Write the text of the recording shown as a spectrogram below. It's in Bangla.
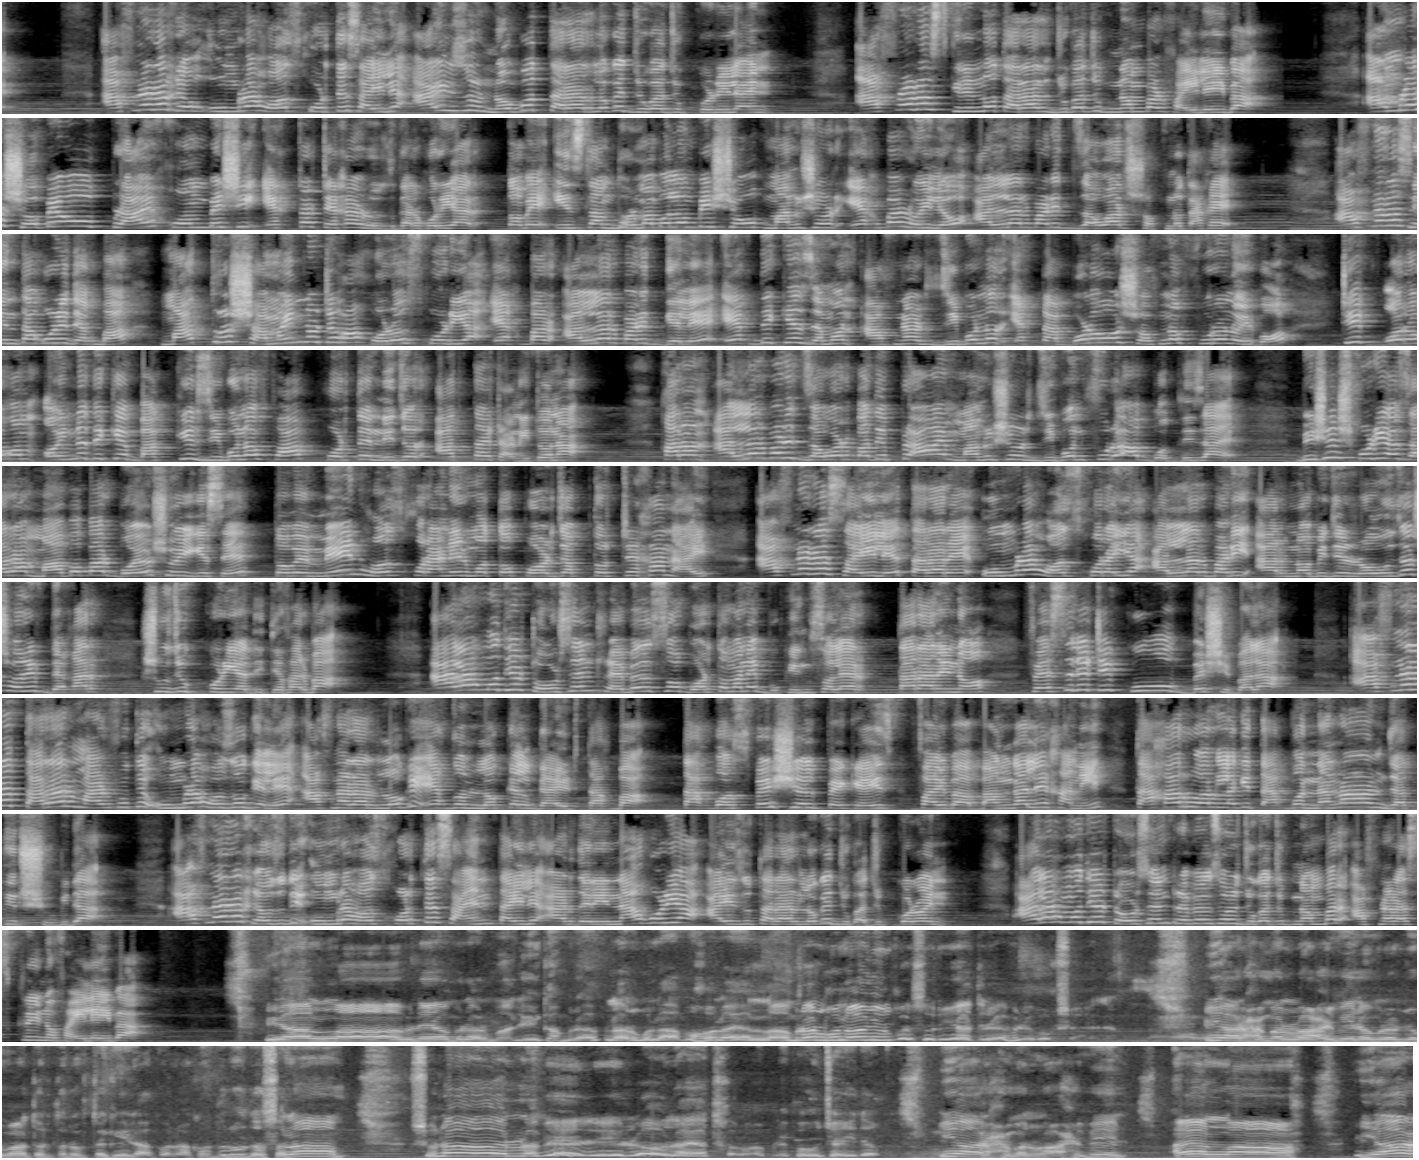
আপনারা কেউ উমরা হজ করতে চাইলে আইজুর নগদ তারার লগে যোগাযোগ করিলেন। আপনারা স্ক্রিনও তারার যোগাযোগ নাম্বার পাইলেইবা। আমরা সবেও প্রায় কম বেশি একটা টাকা রোজগার করি আর। তবে ইসলাম ধর্মাবলম্বী সব মানুষের একবার হইলেও আল্লাহর বাড়িতে যাওয়ার স্বপ্ন থাকে। আপনারা চিন্তা করে দেখবা, মাত্র সামান্য টাকা খরচ করিয়া একবার আল্লাহর বাড়িতে গেলে একদিকে যেমন আপনার জীবনের একটা বড় স্বপ্ন পূরণ হইব, ঠিক ওরকম অন্যদিকে বাকি জীবনও পাপ করতে নিজের আত্মায় টানিত না। কারণ আল্লাহর বাড়ি যাওয়ার বাদে প্রায় মানুষের জীবন পুরা বদলি যায়। বিশেষ করিয়া যারা মা বাবার বয়স হয়ে গেছে, তবে মেইন হজ কোরআনের মতো পর্যাপ্ত টেকা নাই আপনারা চাইলে তারারে উমরা হজ করাইয়া আল্লাহর বাড়ি আর নবীজির রৌজা শরীফ দেখার সুযোগ করিয়া দিতে পারবা। আলামদিয়া ট্যুরস এন্ড ট্রাভেলসও বর্তমানে বুকিং চলের। তারারিন ফেসিলিটি খুব বেশি বালা। আপনারা তারার মারফতে উমরা হজো গেলে আপনারার লগে একজন লোকাল গাইড থাকবা। থাকব স্পেশাল প্যাকেজ ফাইবা বাঙালি খানি, তাহার লাগি থাকব নানান জাতির সুবিধা। আপনারা কেউ যদি উমরা হজ করতে চান তাইলে আর দেরি না করিয়া আইজু তারার লগে যোগাযোগ করেন। আলহামদিয়া ট্যুরস এন্ড ট্রাভেলসর যোগাযোগ নাম্বার আপনারা স্ক্রিনও পাইলেইবা ইয়া আল্লাহ, আপনি আমরার মালিক, আমরা আপনার গোলাম হলাই, আল্লাহ, আমরার গোলামের কসুরিয়াত রে, আপনি দেন ইয়া রহমান রাহিমিন আমরার জমাতের তরফ থেকে লাখো লাখো দরুদ সালাম। সোনার নবী রোজায়াত আপনি পৌঁছাই দাও।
